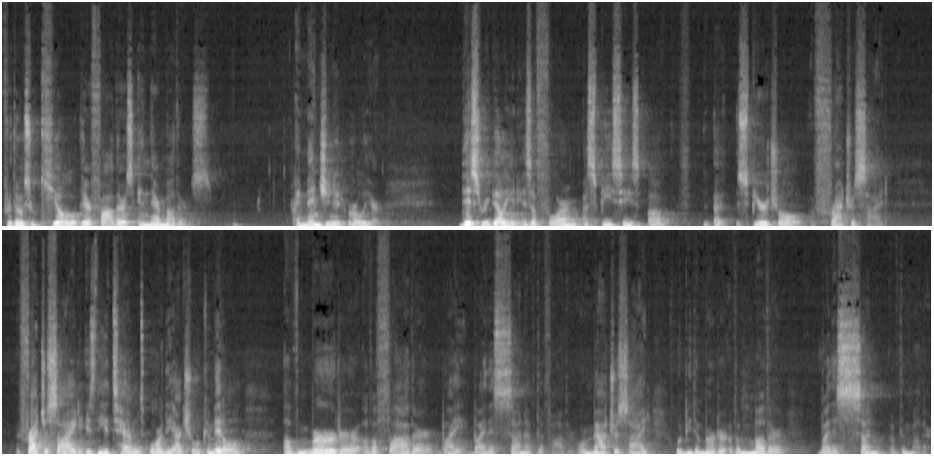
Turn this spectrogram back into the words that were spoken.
For those who kill their fathers and their mothers. I mentioned it earlier. This rebellion is a form, a species of uh, spiritual fratricide. Fratricide is the attempt or the actual committal of murder of a father by, by the son of the father. Or matricide would be the murder of a mother by the son of the mother.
